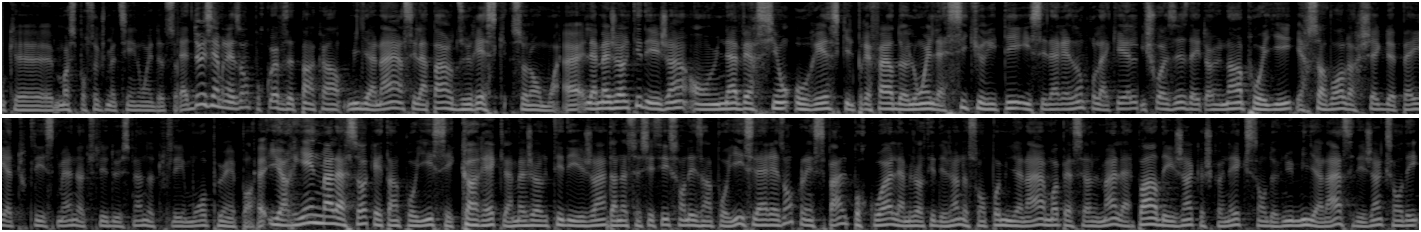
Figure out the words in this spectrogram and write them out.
donc, euh, moi, c'est pour ça que je me tiens loin de ça. La deuxième raison pourquoi vous n'êtes pas encore millionnaire, c'est la peur du risque, selon moi. la majorité des gens ont une aversion au risque. Ils préfèrent de loin la sécurité et c'est la raison pour laquelle ils choisissent d'être un employé et recevoir leur chèque de paye à toutes les semaines, à toutes les deux semaines, à tous les mois, peu importe. Il n'y a rien de mal à ça qu'être employé, c'est correct. La majorité des gens dans notre société sont des employés. C'est la raison principale pourquoi la majorité des gens ne sont pas millionnaires. Moi, personnellement, la plupart des gens que je connais qui sont devenus millionnaires, c'est des gens qui sont des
